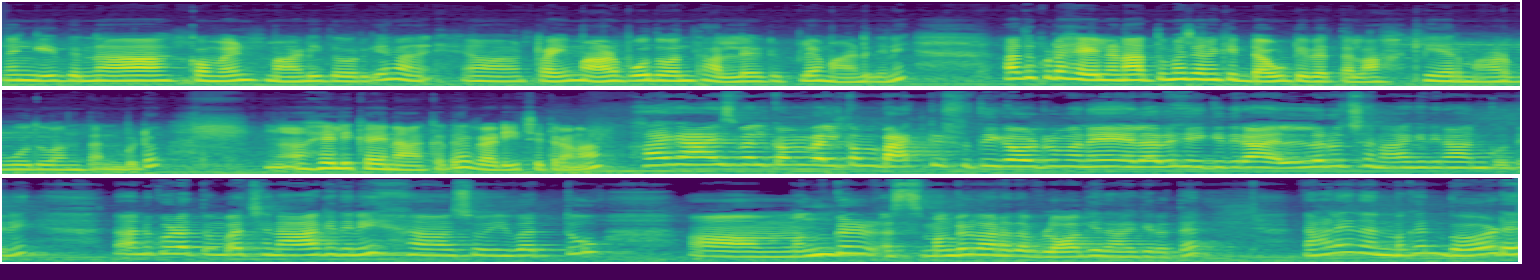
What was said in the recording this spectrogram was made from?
ನನಗೆ ಇದನ್ನು ಕಮೆಂಟ್ ಮಾಡಿದವ್ರಿಗೆ ನಾನು ಟ್ರೈ ಮಾಡ್ಬೋದು ಅಂತ ಅಲ್ಲೇ ರಿಪ್ಲೈ ಮಾಡಿದ್ದೀನಿ. ಅದು ಕೂಡ ಹೇಳೋಣ, ತುಂಬ ಜನಕ್ಕೆ ಡೌಟ್ ಇರುತ್ತಲ್ಲ ಕ್ಲಿಯರ್ ಮಾಡ್ಬೋದು ಅಂತ ಅಂದ್ಬಿಟ್ಟು ಹೇಳಿಕೈನ ಹಾಕಿದ್ರೆ ರೆಡಿ ಚಿತ್ರಣ. Hi guys welcome welcome back to Shruti ಗೌಡ್ರ ಮನೆ ಎಲ್ಲರೂ ಹೇಗಿದ್ದೀರಾ? ಎಲ್ಲರೂ ಚೆನ್ನಾಗಿದ್ದೀರಾ ಅನ್ಕೋತೀನಿ. ನಾನು ಕೂಡ ತುಂಬ ಚೆನ್ನಾಗಿದ್ದೀನಿ. ಸೊ ಇವತ್ತು ಮಂಗಳ್ ಮಂಗಳವಾರದ ವ್ಲಾಗ್ ಇದಾಗಿರುತ್ತೆ. ನಾಳೆ ನನ್ನ ಮಗನ ಬರ್ಡೇ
